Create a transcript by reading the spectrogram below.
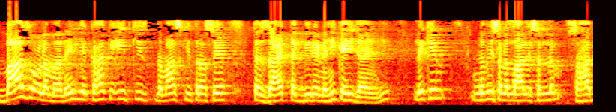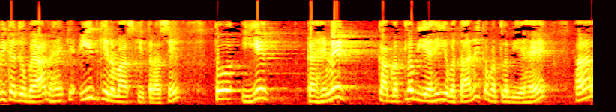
بعض علماء نے یہ کہا کہ عید کی نماز کی طرح سے زائد تکبیریں نہیں کہی جائیں گی، لیکن نبی صلی اللہ علیہ وسلم صحابی کا جو بیان ہے کہ عید کی نماز کی طرح سے، تو یہ کہنے کا مطلب یہ ہے یہ بتانے کا مطلب یہ ہے ہاں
